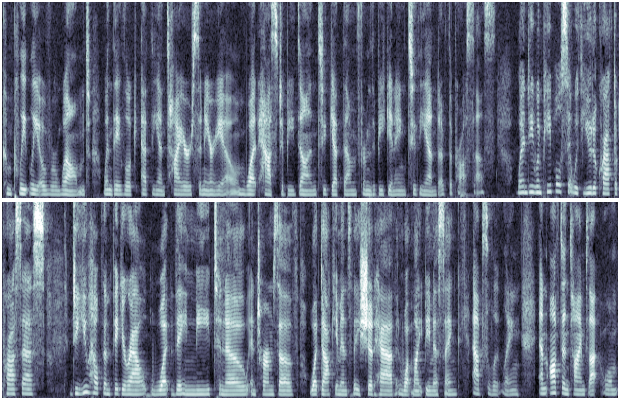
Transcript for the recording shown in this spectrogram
completely overwhelmed when they look at the entire scenario and what has to be done to get them from the beginning to the end of the process. Wendy, when people sit with you to craft a process, do you help them figure out what they need to know in terms of what documents they should have and what might be missing? Absolutely. And oftentimes, I, well,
